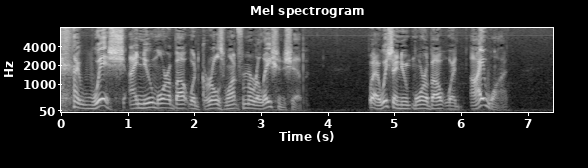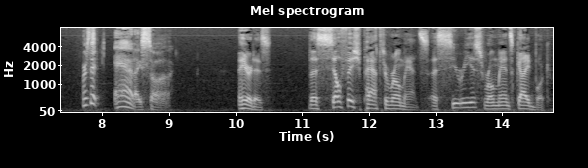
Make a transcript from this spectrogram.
I wish I knew more about what girls want from a relationship. Boy, I wish I knew more about what I want. Where's that ad I saw? Here it is The Selfish Path to Romance, a serious romance guidebook.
